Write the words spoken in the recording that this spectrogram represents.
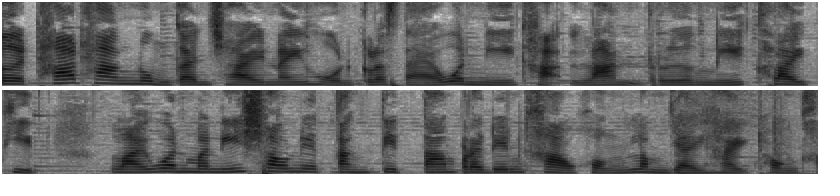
เปิดท่าทางหนุ่มกัญชัยในโหนกระแสวันนี้ค่ะ ลั่นเรื่องนี้ใครผิด หลายวันมานี้ชาวเน็ตต่างติดตามประเด็นข่าวของลำไยไหทองค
